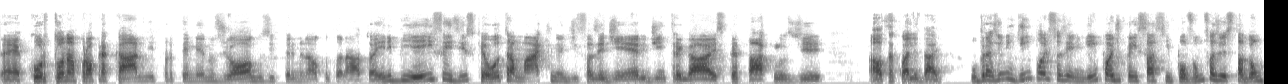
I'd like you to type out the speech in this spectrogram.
é, cortou na própria carne para ter menos jogos e terminar o campeonato. A NBA fez isso, que é outra máquina de fazer dinheiro de entregar espetáculos de alta qualidade. O Brasil ninguém pode fazer, ninguém pode pensar assim, pô, vamos fazer o estadual um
